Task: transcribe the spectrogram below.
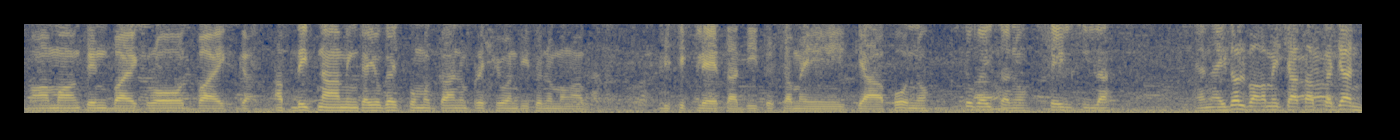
Mga mountain bike, road bike. Update namin kayo guys kung magkano presyohan dito ng mga bisikleta dito sa may Quiapo, no. Ito guys, ano, sale sila. Yan idol, baka may shoutout ka dyan.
